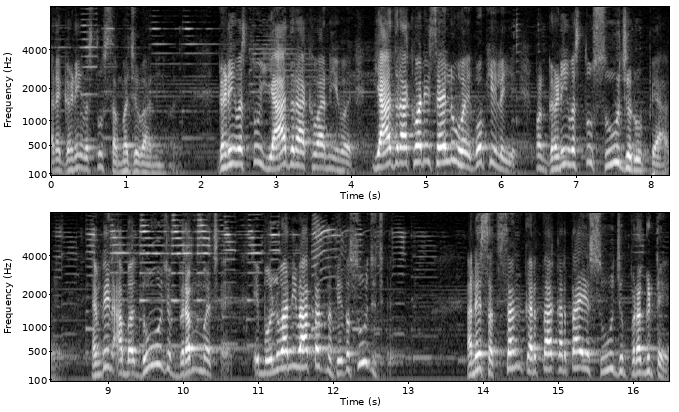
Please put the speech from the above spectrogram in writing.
અને ઘણી વસ્તુ સમજવાની હોય. ઘણી વસ્તુ યાદ રાખવાની હોય. યાદ રાખવાની સહેલું હોય, ગોખી લઈએ, પણ ઘણી વસ્તુ સૂઝ રૂપે આવે. એમ કહીને આ બધું જ બ્રહ્મ છે. એ બોલવાની વાત જ નથી, એ તો સૂઝ છે. અને સત્સંગ કરતા કરતા એ સૂઝ પ્રગટે.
